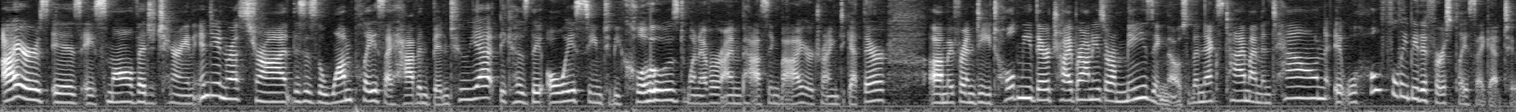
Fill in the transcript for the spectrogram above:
Iyer's is a small vegetarian Indian restaurant. This is the one place I haven't been to yet because they always seem to be closed whenever I'm passing by or trying to get there. Uh, my friend Dee told me their chai brownies are amazing though, so the next time I'm in town, it will hopefully be the first place I get to.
